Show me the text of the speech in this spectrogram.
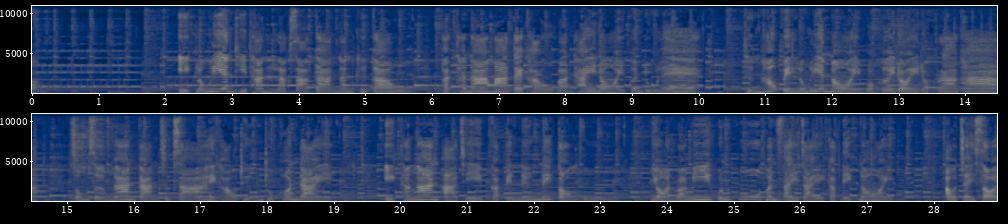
าม อีกโรงเรียนที่ทันรักษาการนั่นคือเกาพัฒนามาแต่เข่าบานไทยหน่อยเพิ่นดูแล ถึงเฮาเป็นโรงเรียนหน่อยบ่เคยดอยดอกราค่าส่งเสริมงานการศึกษาให้เข้าถึงทุกคนใด อีกทั้งงานอาชีพกับเป็นหนึ่งในตองอูย้อนว่ามีคุณครู่เพิ่นใส่ใจกับเด็กน้อย เอาใจซอย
